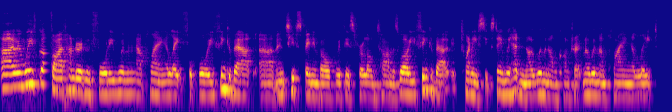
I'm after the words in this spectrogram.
I mean we've got 540 women now playing elite football. You think about, um, and Tiff's been involved with this for a long time as well. You think about 2016, we had no women on contract, no women playing elite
